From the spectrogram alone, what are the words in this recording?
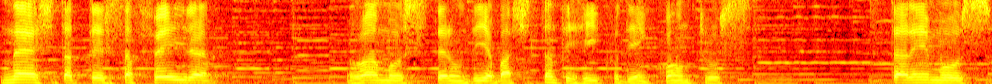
Nesta terça-feira, vamos ter um dia bastante rico de encontros. Teremos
